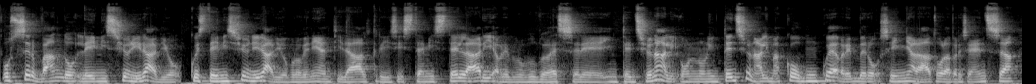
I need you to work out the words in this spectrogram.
osservando le emissioni radio. Queste emissioni radio provenienti da altri sistemi stellari avrebbero potuto essere intenzionali o non intenzionali, ma comunque avrebbero segnalato la presenza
